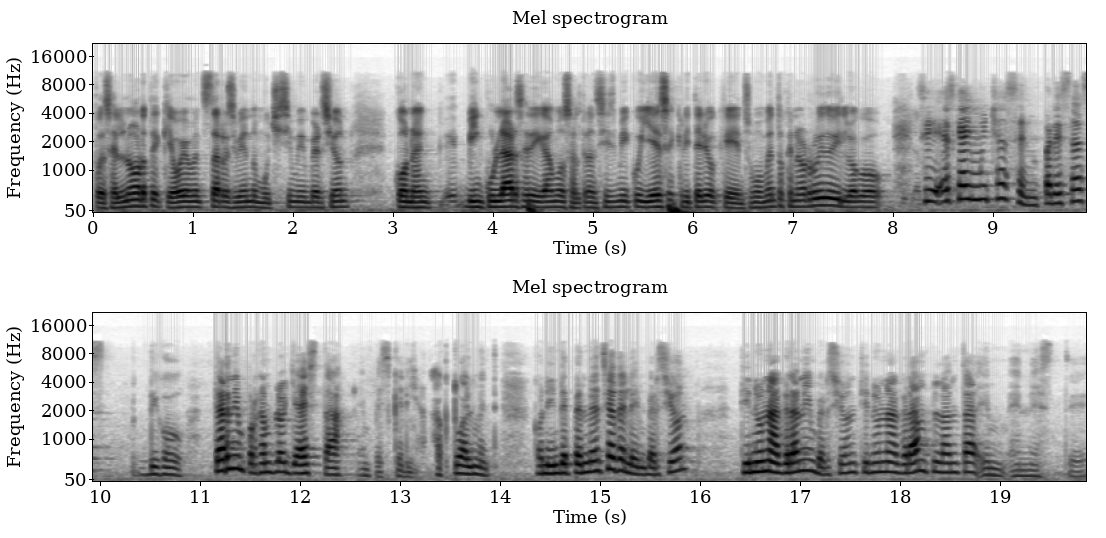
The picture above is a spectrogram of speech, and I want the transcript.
pues el norte, que obviamente está recibiendo muchísima inversión, con vincularse, digamos, al transísmico y ese criterio que en su momento generó ruido y luego... Sí, es que hay muchas empresas, digo, Ternium, por ejemplo, ya está en pesquería actualmente. Con independencia de la inversión, tiene una gran inversión, tiene una gran planta en, este,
